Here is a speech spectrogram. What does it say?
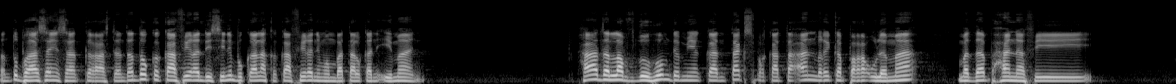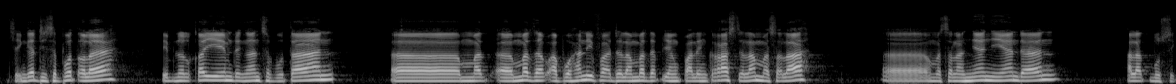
tentu bahasa yang sangat keras dan tentu kekafiran di sini bukanlah kekafiran yang membatalkan iman. Hada lafzuhum demikian teks perkataan mereka para ulama madhab Hanafi sehingga disebut oleh Ibnul Qayyim dengan sebutan uh, madhab Abu Hanifah adalah madhab yang paling keras dalam masalah uh, masalah nyanyian dan alat musik.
